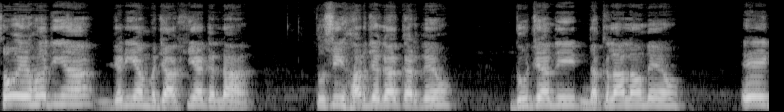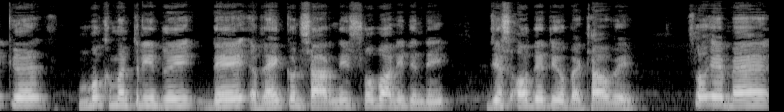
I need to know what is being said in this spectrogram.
ਸੋ ਇਹੋ ਜੀਆਂ ਜਿਹੜੀਆਂ ਮਜ਼ਾਕੀਆਂ ਗੱਲਾਂ ਤੁਸੀਂ ਹਰ ਜਗ੍ਹਾ ਕਰਦੇ ਹੋ, ਦੂਜਿਆਂ ਦੀ ਨਕਲਾਂ ਲਾਉਂਦੇ ਹੋ, ਇਹ ਇੱਕ ਮੁੱਖ ਮੰਤਰੀ ਦੀ- ਦੇ ਰੈਂਕ ਅਨੁਸਾਰ ਨਹੀਂ, ਸ਼ੋਭਾ ਨਹੀਂ ਦਿੰਦੀ ਜਿਸ ਅਹੁਦੇ ਤੇ ਉਹ ਬੈਠਾ ਹੋਵੇ। ਸੋ ਇਹ ਮੈਂ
